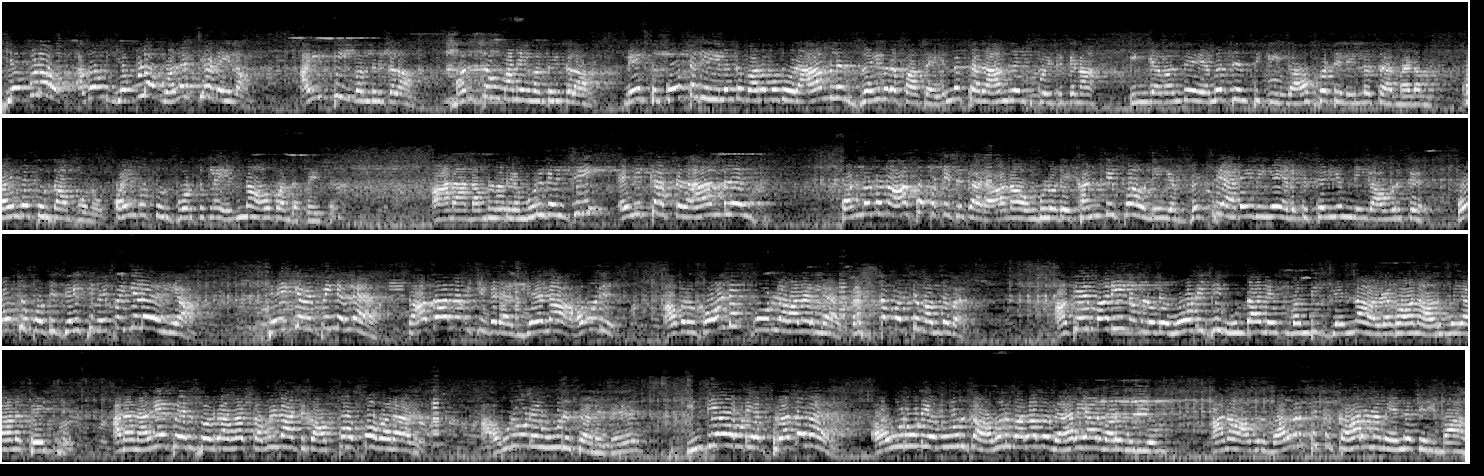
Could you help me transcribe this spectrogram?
எவ்வளவு அதாவது எவ்வளவு வளர்ச்சி அடையலாம். ஐடி வந்திருக்கலாம் மருத்துவமனை வந்திருக்கலாம். நேற்று கோத்தகிரியிலேருந்து வரும்போது ஒரு ஆம்புலன்ஸ் டிரைவரை பார்த்தேன். என்ன சார் ஆம்புலன்ஸ் போயிட்டு இருக்குன்னா இங்க வந்து எமர்ஜென்சிக்கு இங்க ஹாஸ்பிட்டல் இல்ல சார் மேடம் கோயம்புத்தூர் தான் போகணும். கோயம்புத்தூர் போறதுக்குள்ள என்ன ஆகும் அந்த பேஷண்ட் ஆனா நம்மளுடைய முருகன்ஜி ஹெலிகாப்டர் ஆம்புலன்ஸ் பண்ணணும்னு ஆசைப்பட்டுட்டு இருக்காரு. ஆனா உங்களுடைய கண்டிப்பா நீங்க வெற்றி அடைவீங்க. எனக்கு தெரியும் நீங்க அவருக்கு ஓட்டு போட்டு ஜெயிச்சு வைப்பீங்களா இல்லையா ஜெயிக்க வைப்பீங்கல்ல சாதாரண விஷயம் கிடையாது. ஏன்னா அவரு அவர் கோல்டன் ஸ்பூன்ல வளரல. கஷ்டப்பட்டு வந்தவர். அதே மாதிரி நம்மளுடைய மோடிஜி முந்தானேஸ் வந்து என்ன அழகான அருமையான பேச்சு. ஆனா நிறைய பேர் சொல்றாங்க தமிழ்நாட்டுக்கு அப்பப்போ வராரு. அவருடைய ஊரு சார் இது. இந்தியாவுடைய பிரதமர் அவருடைய ஊருக்கு அவர் வராம வேற யார் வர முடியும்? ஆனா அவர் வர்றதுக்கு காரணம் என்ன தெரியுமா?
